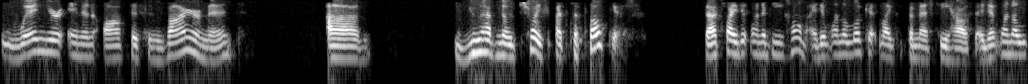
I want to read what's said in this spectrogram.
when you're in an office environment, um, you have no choice but to focus. That's why I didn't want to be home. I didn't want to look at like the messy house. I didn't want to,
